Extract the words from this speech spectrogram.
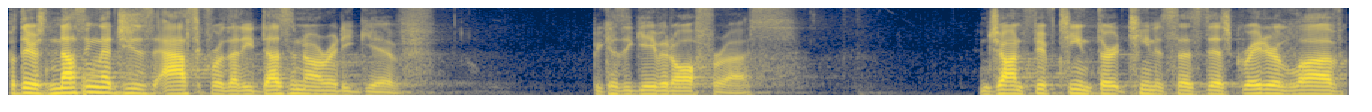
But there's nothing that Jesus asks for that He doesn't already give because He gave it all for us. In John 15, 13, it says this Greater love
